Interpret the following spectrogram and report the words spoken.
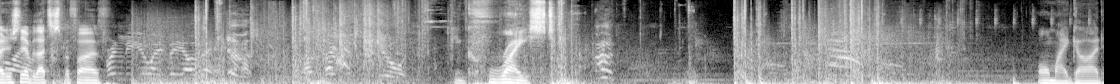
I just did, but that's a five. Fucking Christ. Oh my god.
